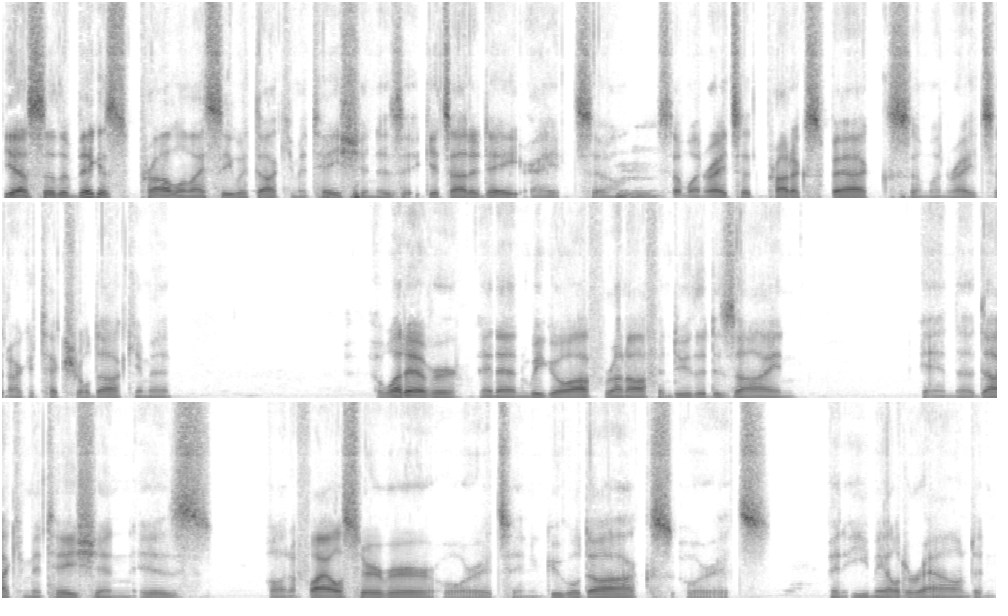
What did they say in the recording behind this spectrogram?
Yeah so the biggest problem i see with documentation is it gets out of date right? So mm-hmm. someone writes a product spec someone writes an architectural document whatever and then we go off run off and do the design and the documentation is on a file server or it's in google docs or it's been emailed around and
